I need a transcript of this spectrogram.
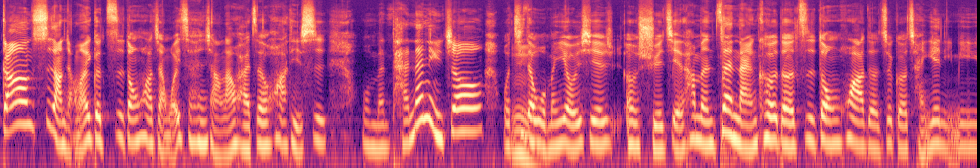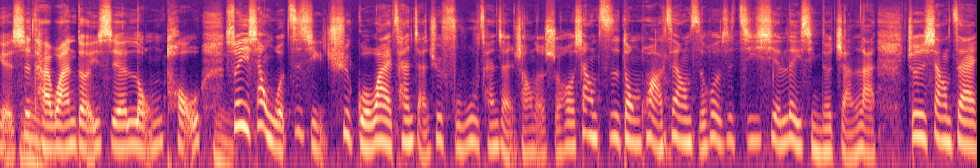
刚刚市长讲到一个自动化展，我一直很想拉回来这个话题，是我们台南女中。我记得我们有一些呃学姐，他们在南科的自动化的这个产业里面，也是台湾的一些龙头。所以像我自己去国外参展、去服务参展商的时候，像自动化这样子，或者是机械类型的展览，就是像在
